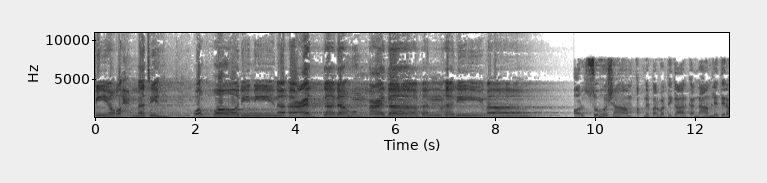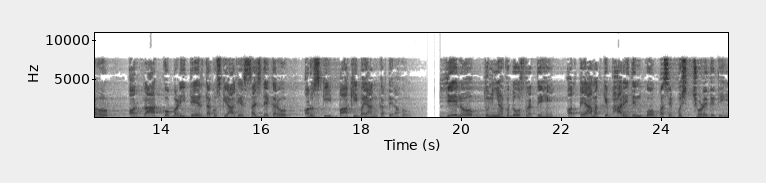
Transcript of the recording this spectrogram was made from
في رحمته والظالمين أعد لهم عذابا أليما اور صبح و شام اپنے پروردگار کا نام لیتے رہو اور رات کو بڑی دیر تک اس کے آگے سجدے کرو اور اس کی پاکی بیان کرتے رہو۔ یہ لوگ دنیا کو دوست رکھتے ہیں اور قیامت کے بھاری دن کو پس پشت چھوڑے دیتے ہیں۔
